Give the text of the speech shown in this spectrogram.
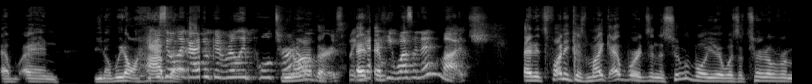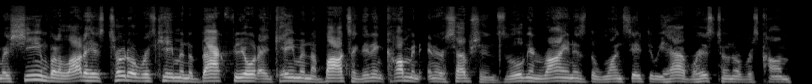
And, and you know, we don't have He's the only guy who could really pull turnovers, but and, yet and, he wasn't in much. And it's funny because Mike Edwards in the Super Bowl year was a turnover machine, but a lot of his turnovers came in the backfield and came in the box. Like they didn't come in interceptions. Logan Ryan is the one safety we have where his turnovers come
